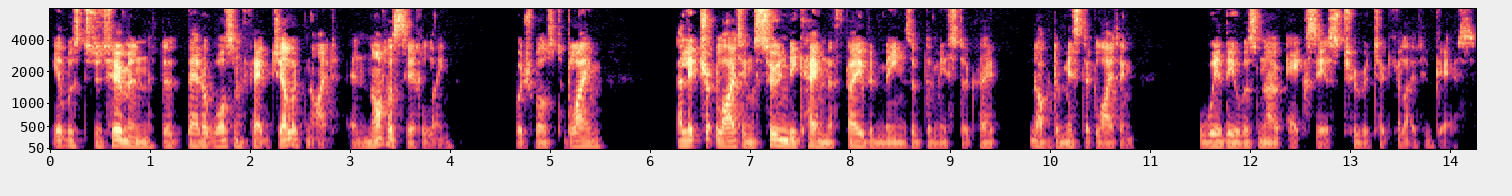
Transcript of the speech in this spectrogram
it was determined that it was in fact gelignite and not acetylene, which was to blame, electric lighting soon became the favoured means of domestic, of domestic lighting, where there was no access to reticulated gas.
